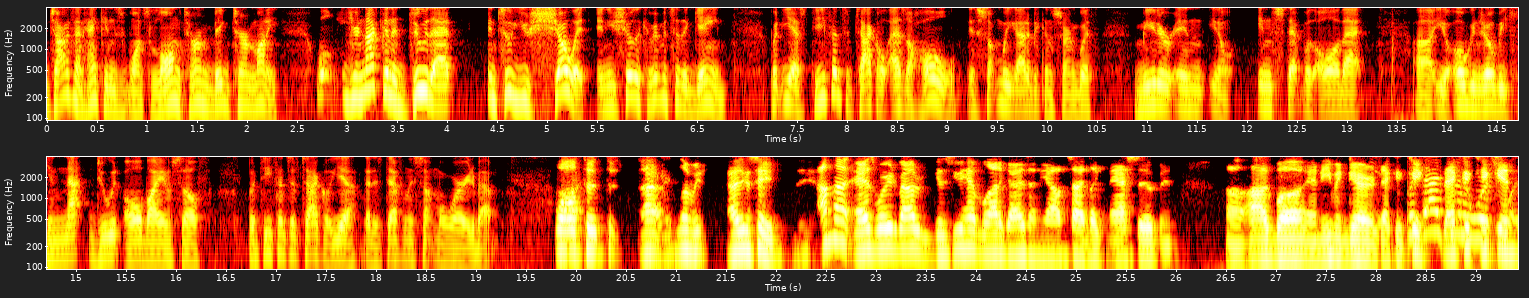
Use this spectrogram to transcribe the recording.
Jonathan Hankins wants long-term, big-term money. Well, you're not going to do that until you show it and you show the commitment to the game. But yes, defensive tackle as a whole is something we got to be concerned with. Meder in, you know, in step with all of that. Uh, you know, Ogunjobi cannot do it all by himself. But defensive tackle, yeah, that is definitely something we're worried about. Well, uh, to, to uh, let me, I was gonna say, I'm not as worried about it because you have a lot of guys on the outside like Nassib and uh, Ogbah and even Garrett that could kick that, that could kick in.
